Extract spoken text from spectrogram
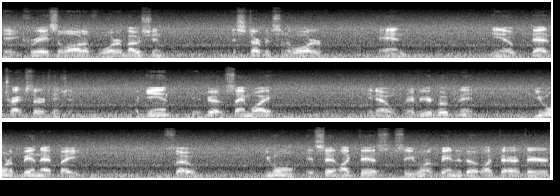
it creates a lot of water motion, disturbance in the water, and you know, that attracts their attention. Again, you hook it the same way. You know, whenever you're hooking it, you want to bend that bait. So you want it sitting like this, so you want to bend it up like that right there.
